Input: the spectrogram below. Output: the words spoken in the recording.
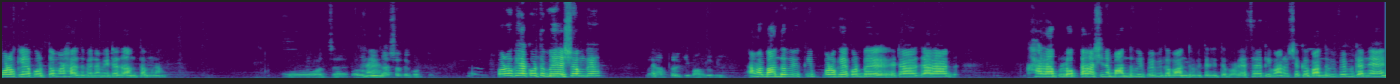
পরকিয়া করতো আমার হাজবেন্ড আমি এটা জানতাম না। আচ্ছা পরে হ্যাঁ। কার সাথে করতেন পরকিয়া করতো মেয়ের সঙ্গে। মানে আপনার কি বান্ধবী? আমার বান্ধবী কি পরকিয়া করবে? এটা যারা খারাপ লোক তারা সিনা বান্ধবীর প্রেমিকা বান্ধবীতে নিতে পারে। এছাড়া কি মানুষকে বান্ধবী প্রেমিকা নেয়?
